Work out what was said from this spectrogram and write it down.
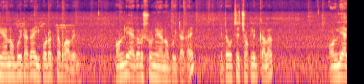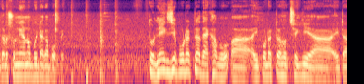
নিরানব্বই টাকায় এই প্রোডাক্টটা পাবেন। অনলি এগারোশো নিরানব্বই টাকায়। এটা হচ্ছে চকলেট কালার অনলি এগারোশো নিরানব্বই টাকা পড়বে। তো নেক্সট যে প্রোডাক্টটা দেখাবো এই প্রোডাক্টটা হচ্ছে গিয়ে এটা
